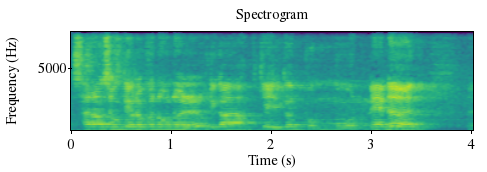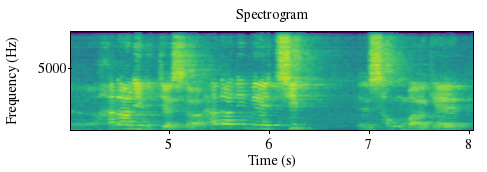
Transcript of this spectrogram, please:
사랑하는 성도 여러분, 오늘 우리가 함께 읽은 본문에는 어, 하나님께서 하나님의 집 성막에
